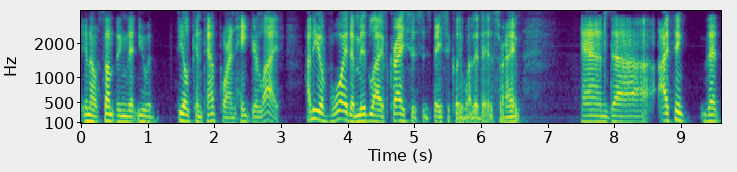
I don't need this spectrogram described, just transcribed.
you know, something that you would feel contempt for and hate your life? How do you avoid a midlife crisis? Is basically what it is, right? And uh, I think that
